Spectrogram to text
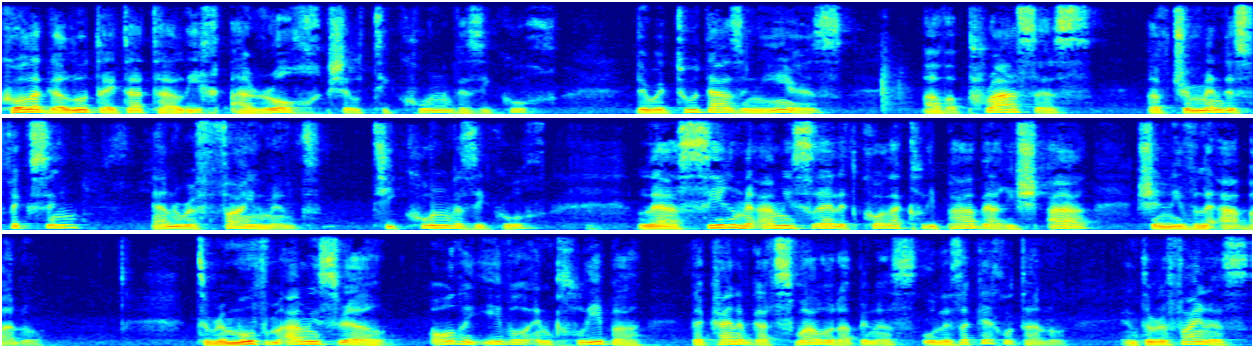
כל הגלות הייתה תהליך ארוך של תיקון וזיכוך. There were 2,000 years of a process of tremendous fixing and refinement. תיקון וזיכוך, להסיר מעם ישראל את כל הקליפה והרשעה שנבלעה בנו. To remove from Am Yisrael all the evil and klipa that kind of got swallowed up in us, ולזכך אותנו, and to refine us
